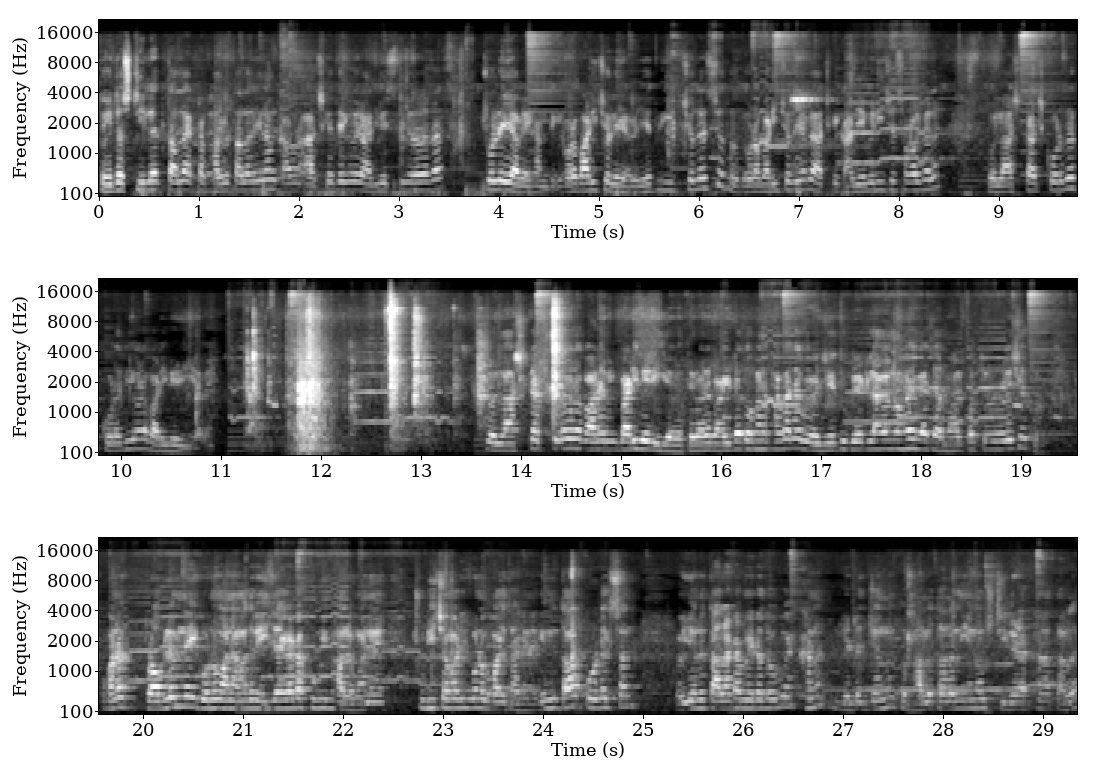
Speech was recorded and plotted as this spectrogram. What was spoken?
তো এটা স্টিলের তালা, একটা ভালো তালা নিলাম, কারণ আজকে থেকে ওই রাজমিস্ত্রি দাদারা চলে যাবে এখান থেকে। ওরা বাড়ি চলে যাবে। যেহেতু ঈদ চলে এসছে, তো ওরা বাড়ি চলে যাবে। আজকে কাজে বেরিয়েছে সকালবেলা। তো লাস্ট কাজ করবে, করে দিয়ে ওরা বাড়ি বেরিয়ে যাবে। তো লাস্ট কাজ করে ওরা বাড়ি বাড়ি বেরিয়ে যাবে। তো এবারে বাড়িটা তো ওখানে থাকা থাকবে যেহেতু গেট লাগানো হয়ে গেছে আর মালপত্র রয়েছে তো, ওখানে প্রবলেম নেই কোনো। মানে আমাদের এই জায়গাটা খুবই ভালো। মানে চুরি চামারির কোনো ভয় থাকে না। কিন্তু তার প্রোটেকশন ওই জন্য তালাটা মেরে দেবো একখানা গেটের জন্য। তো ভালো তালা নিয়ে এলাম স্টিলের একখানা তালা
